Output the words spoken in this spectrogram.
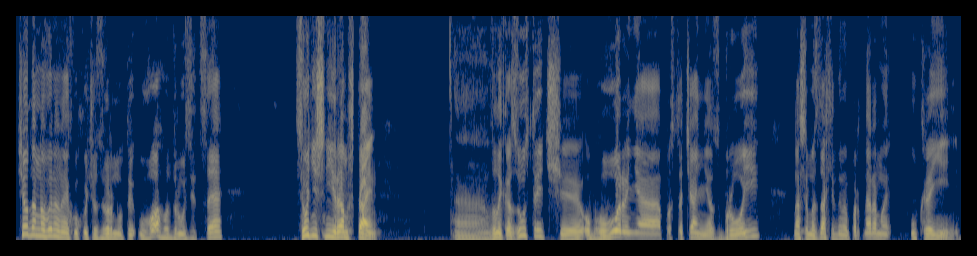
Ще одна новина, на яку хочу звернути увагу, друзі, це сьогоднішній Рамштайн. Е, Велика зустріч, е, обговорення, постачання зброї нашими західними партнерами Україні,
